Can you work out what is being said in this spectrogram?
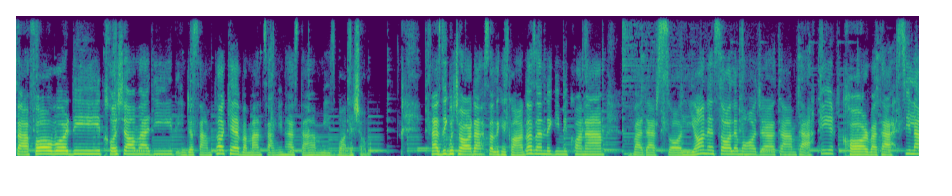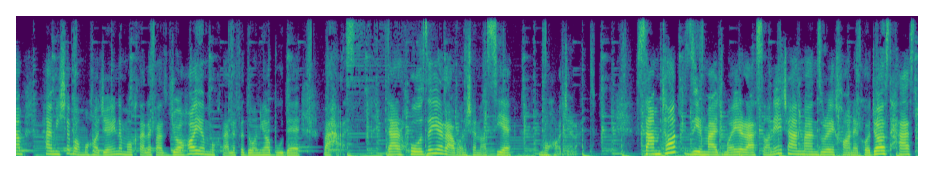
صفا آوردید خوش آمدید. اینجا سمتاکه و من سمین هستم میزبان شما. نزدیک به 14 ساله که کانادا زندگی می کنم و در سالیان سال مهاجرتم تحقیق کار و تحصیلم همیشه با مهاجرین مختلف از جاهای مختلف دنیا بوده و هست. در حوزه روانشناسی مهاجرت. سمتاک زیر مجموعه رسانه چند منظوره خانه کجاست هست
